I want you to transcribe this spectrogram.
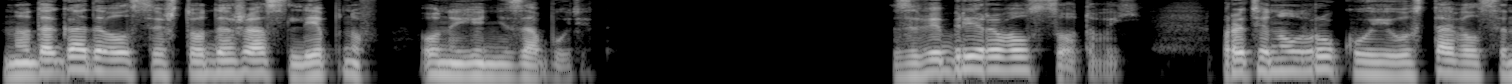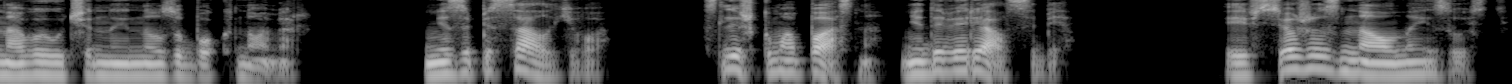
Но догадывался, что даже ослепнув, он ее не забудет. Завибрировал сотовый, протянул руку и уставился на выученный на зубок номер. Не записал его. Слишком опасно, не доверял себе. И все же знал наизусть.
